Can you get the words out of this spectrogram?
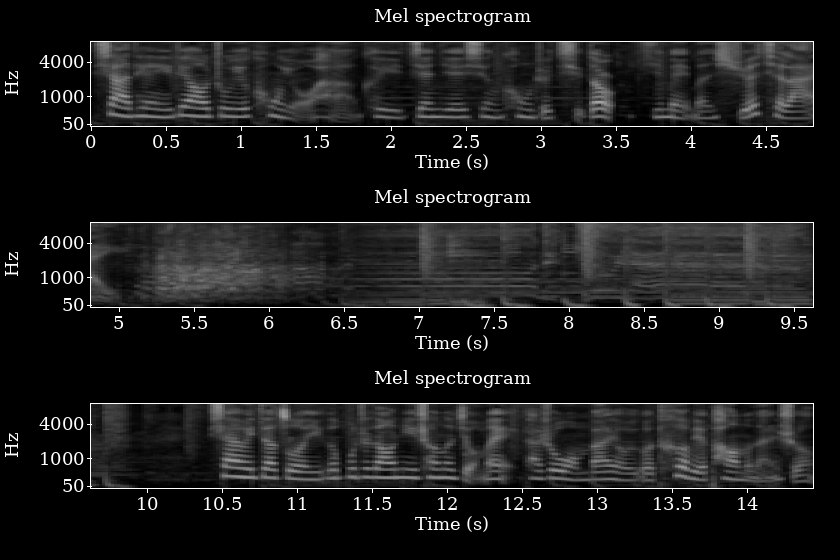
夏天一定要注意控油哈，可以间接性控制起痘，集美们学起来。下一位叫做一个不知道昵称的九妹，她说我们班有一个特别胖的男生，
